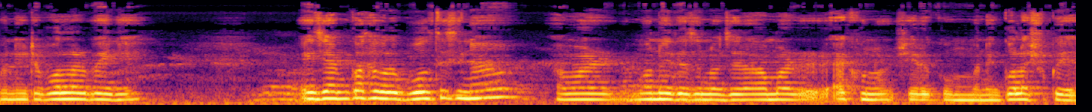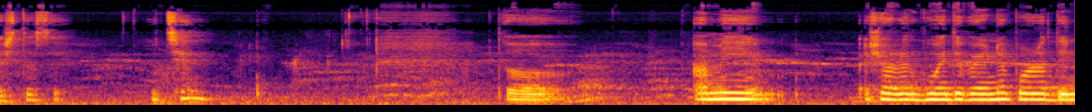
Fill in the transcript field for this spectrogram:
মানে এটা বলার বাইরে। এই যে আমি কথাগুলো বলতেছি না, আমার মনে হইতেছে না যে আমার এখনও সেরকম মানে গলা শুকিয়ে আসতেছে, বুঝছেন? তো আমি সারা ঘুমাইতে পারি না, পরের দিন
